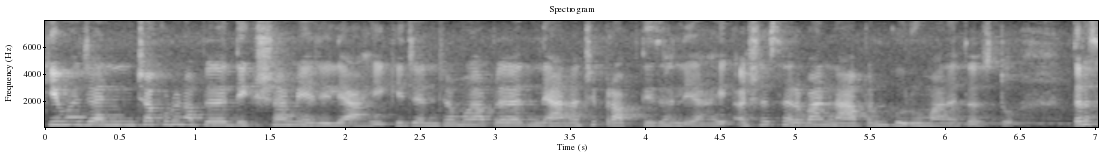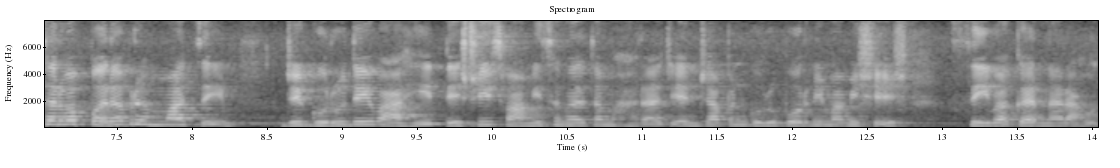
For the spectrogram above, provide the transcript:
किंवा ज्यांच्याकडून आपल्याला दीक्षा मिळालेली आहे की ज्यांच्यामुळे आपल्याला ज्ञानाची प्राप्ती झाली आहे अशा सर्वांना आपण गुरु मानत असतो. तर सर्व परब्रह्माचे जे गुरुदेव आहेत ते श्री स्वामी समर्थ महाराज यांच्या आपण गुरुपौर्णिमा विशेष सेवा करणार आहोत.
